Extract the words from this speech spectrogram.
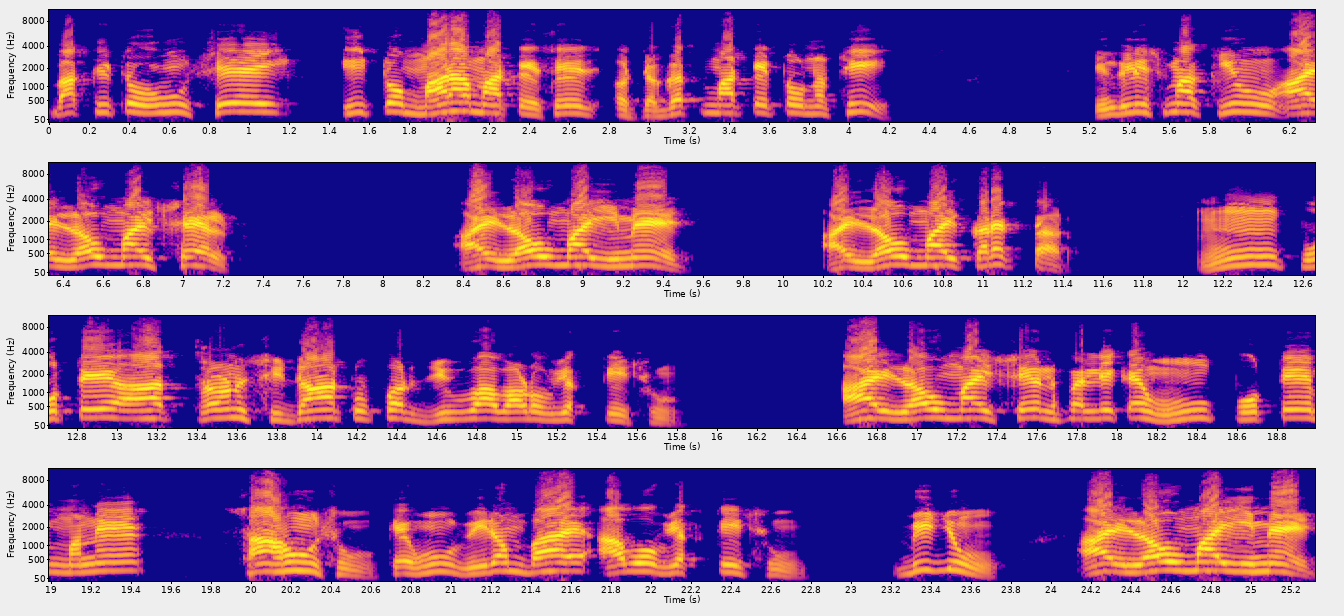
બાકી તો હું છે એ તો મારા માટે છે, જગત માટે તો નથી. ઇંગ્લિશમાં કહ્યું I love my self I love my image I love my character હું પોતે આ ત્રણ સિદ્ધાંત ઉપર જીવવાવાળો વ્યક્તિ છું. આઈ લવ માય સેલ્ફ એટલે કે હું પોતે મને સાહું છું કે હું વિરમભાઈ આવો વ્યક્તિ છું. બીજું આઈ લવ માય ઇમેજ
